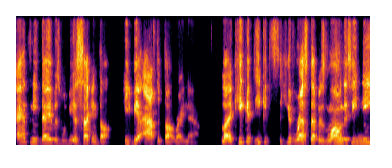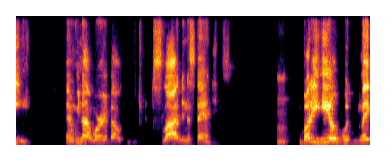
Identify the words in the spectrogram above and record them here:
Anthony Davis would be a second thought. He'd be an afterthought right now. Like he could, he could, he could rest up as long as he need, and we not worry about sliding in the standings. Mm. Buddy Hield would make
